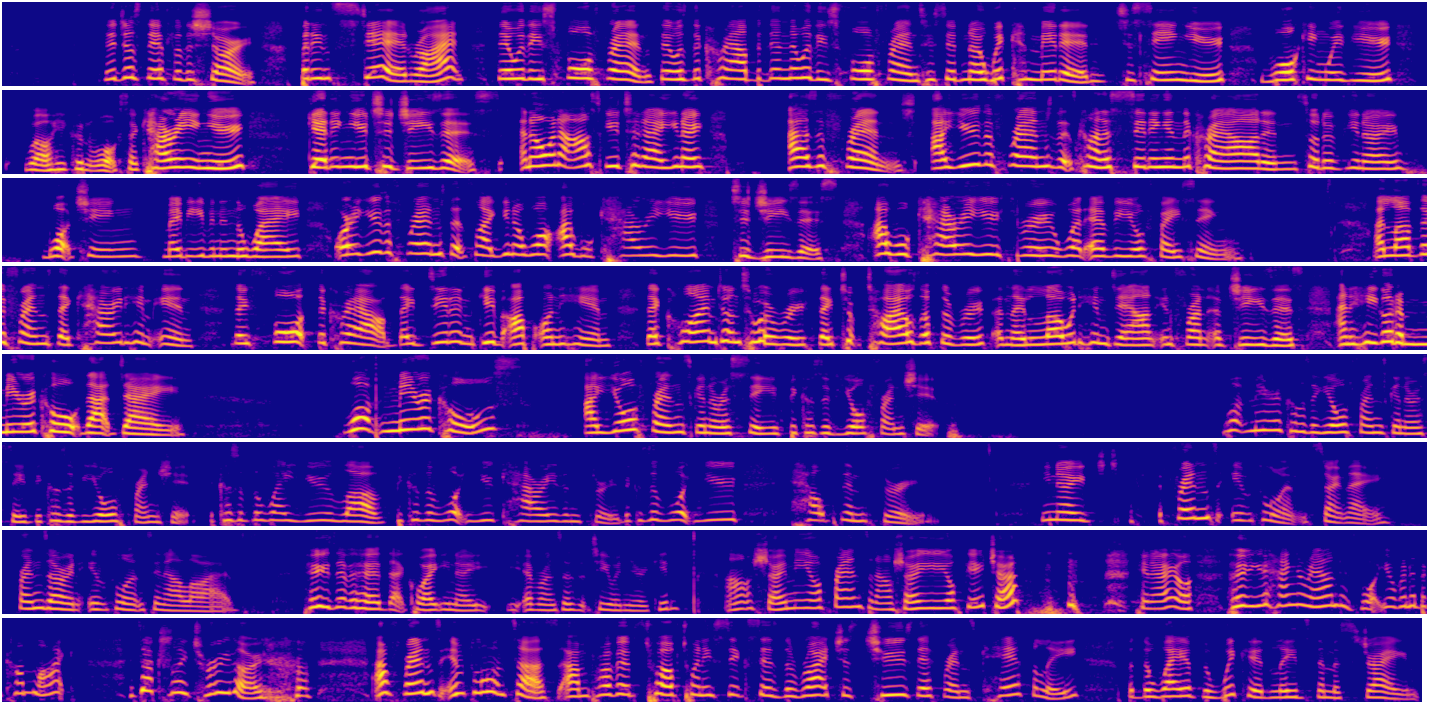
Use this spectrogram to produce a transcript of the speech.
They're just there for the show. But instead, right, there were these four friends. There was the crowd, but then there were these four friends who said, No, we're committed to seeing you, walking with you. Well, he couldn't walk, so carrying you, getting you to Jesus. And I want to ask you today, you know, as a friend, are you the friend that's kind of sitting in the crowd and sort of, you know, watching, maybe even in the way? Or are you the friend that's like, you know what, I will carry you to Jesus? I will carry you through whatever you're facing. I love the friends. They carried him in. They fought the crowd. They didn't give up on him. They climbed onto a roof. They took tiles off the roof and they lowered him down in front of Jesus. And he got a miracle that day. What miracles are your friends going to receive because of your friendship? What miracles are your friends going to receive because of your friendship, because of the way you love, because of what you carry them through, because of what you help them through? You know, friends influence, don't they? Friends are an influence in our lives. Who's ever heard that quote? You know, everyone says it to you when you're a kid. I'll show me your friends and I'll show you your future. you know, or who you hang around is what you're going to become like. It's actually true though. Our friends influence us. Um, Proverbs 12:26 says, "The righteous choose their friends carefully, but the way of the wicked leads them astray."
